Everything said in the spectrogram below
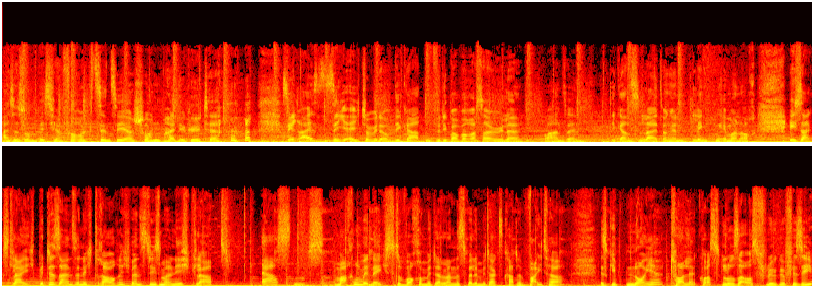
Also so ein bisschen verrückt sind sie ja schon, meine Güte. Sie reißen sich echt schon wieder um die Karten für die Barbarossa-Höhle. Wahnsinn. Die ganzen Leitungen blinken immer noch. Ich sag's gleich, bitte seien Sie nicht traurig, wenn es diesmal nicht klappt. Erstens machen wir nächste Woche mit der Landeswelle Mittagskarte weiter. Es gibt neue, tolle, kostenlose Ausflüge für Sie.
